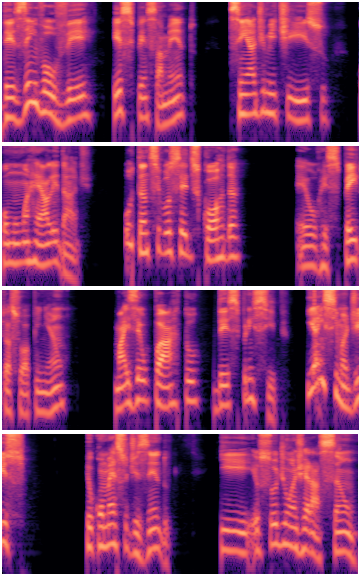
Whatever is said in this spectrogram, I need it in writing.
desenvolver esse pensamento sem admitir isso como uma realidade. Portanto, se você discorda, eu respeito a sua opinião, mas eu parto desse princípio. E aí, em cima disso, eu começo dizendo que eu sou de uma geração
